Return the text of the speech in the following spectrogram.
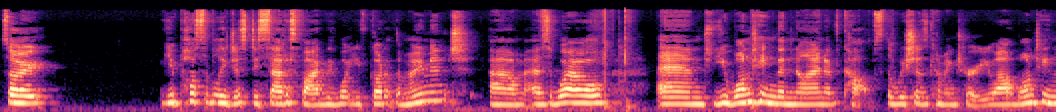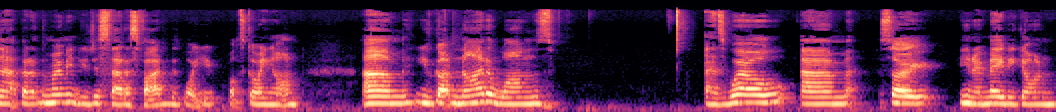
So you're possibly just dissatisfied with what you've got at the moment um, as well and you're wanting the nine of cups the wishes coming true. You are wanting that but at the moment you're dissatisfied with what you what's going on. Um you've got knight of wands as well. Um so you know maybe go and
